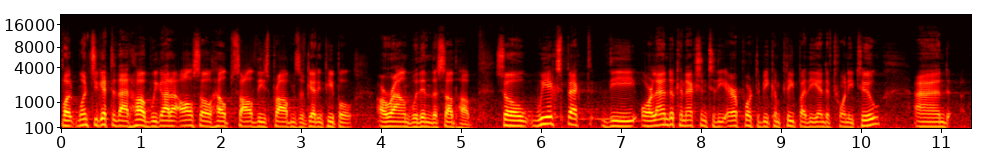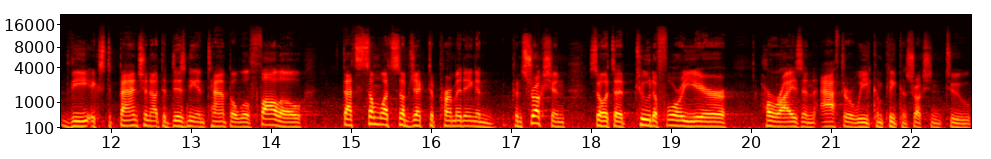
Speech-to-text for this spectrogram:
but once you get to that hub, we got to also help solve these problems of getting people around within the sub hub. So we expect the Orlando connection to the airport to be complete by the end of 22, and the expansion out to Disney and Tampa will follow. That's somewhat subject to permitting and construction, so it's a two to four year horizon after we complete construction to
